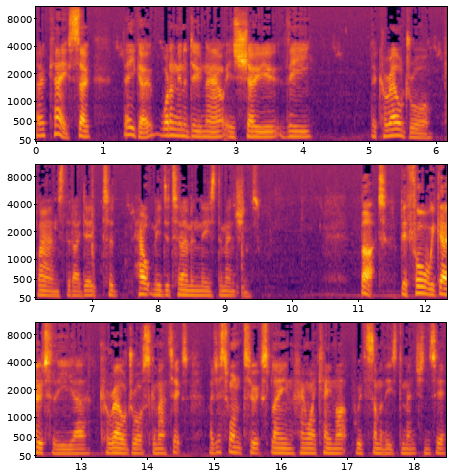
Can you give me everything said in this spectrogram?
Okay, so there you go. What I'm going to do now is show you the the Corel Draw plans that I did to help me determine these dimensions. But before we go to the uh, Corel Draw schematics, I just want to explain how I came up with some of these dimensions here.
